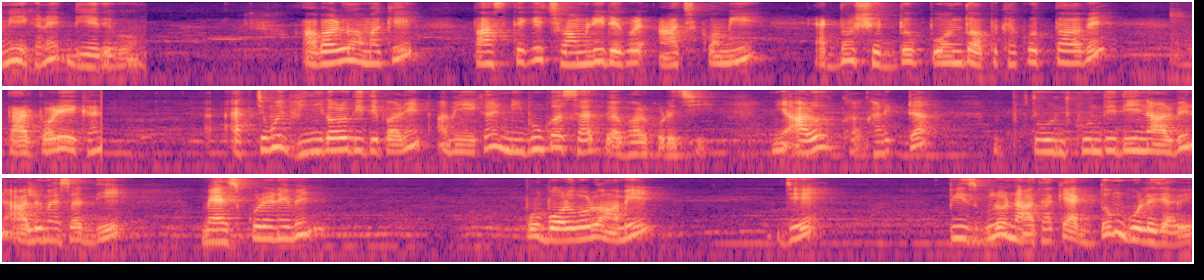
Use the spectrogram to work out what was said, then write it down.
আমি এখানে দিয়ে দেব। আবারও আমাকে পাঁচ থেকে ছ মিনিট করে আঁচ কমিয়ে একদম সেদ্ধ পর্যন্ত অপেক্ষা করতে হবে। তারপরে এখানে এক চামচ ভিনিগারও দিতে পারেন। আমি এখানে নিবুকার স্বাদ ব্যবহার করেছি। নিয়ে আরও খানিকটা খুন্তি দিয়ে নাড়বেন, আলু ম্যাশার দিয়ে ম্যাশ করে নেবেন। পুরো বড় বড় আমের যে পিসগুলো না থাকে একদম গলে যাবে,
